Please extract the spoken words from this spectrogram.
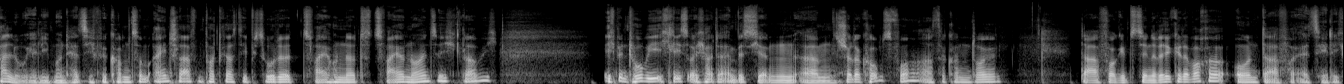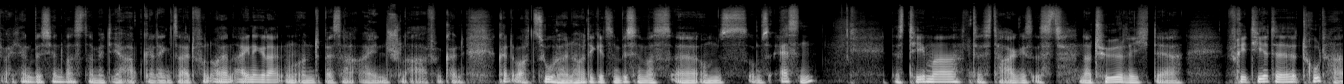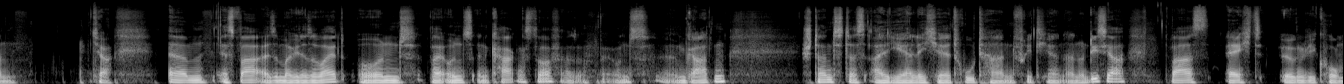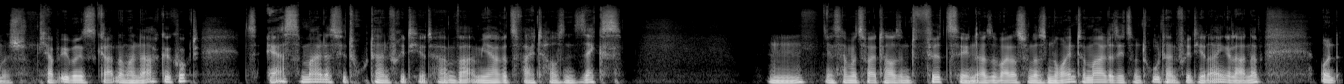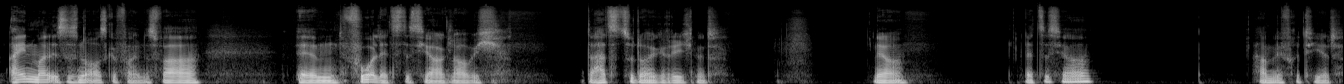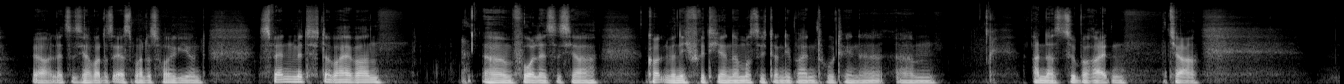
Hallo ihr Lieben und herzlich willkommen zum Einschlafen Podcast Episode 292, glaube ich. Ich bin Tobi, ich lese euch heute ein bisschen ähm, Sherlock Holmes vor, Arthur Conan Doyle. Davor gibt es den Rilke der Woche und davor erzähle ich euch ein bisschen was, damit ihr abgelenkt seid von euren eigenen Gedanken und besser einschlafen könnt. Könnt aber auch zuhören. Heute geht es ein bisschen was äh, ums, ums Essen. Das Thema des Tages ist natürlich der frittierte Truthahn. Tja, ähm, es war also mal wieder soweit und bei uns in Karkensdorf, also bei uns äh, im Garten, stand das alljährliche Truthahn-Frittieren an. Und dieses Jahr war es echt irgendwie komisch. Ich habe übrigens gerade nochmal nachgeguckt. Das erste Mal, dass wir Truthahn frittiert haben, war im Jahre 2006. Mhm. Jetzt haben wir 2014, also war das schon das neunte Mal, dass ich zum Truthahn frittieren eingeladen habe. Und einmal ist es nur ausgefallen. Das war ähm, vorletztes Jahr, glaube ich. Da hat es zu doll geregnet. Ja. Letztes Jahr haben wir frittiert. Ja, letztes Jahr war das erste Mal, dass Holgi und Sven mit dabei waren. Ähm, vorletztes Jahr konnten wir nicht frittieren, da musste ich dann die beiden Truthähne ähm, anders zubereiten. Tja,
